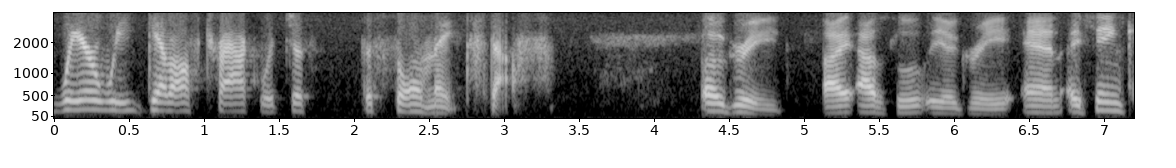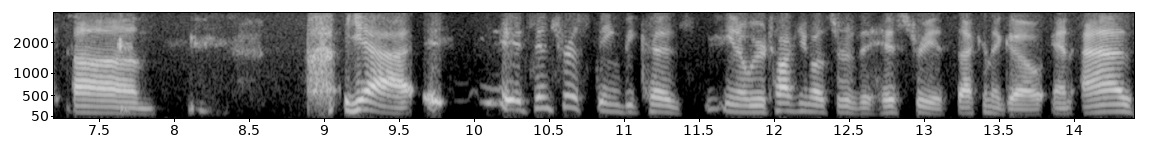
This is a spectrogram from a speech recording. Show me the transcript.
where we get off track with just the soulmate stuff. Agreed. I absolutely agree. And I think um, yeah, it, it's interesting because you know we were talking about sort of the history a second ago, and as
